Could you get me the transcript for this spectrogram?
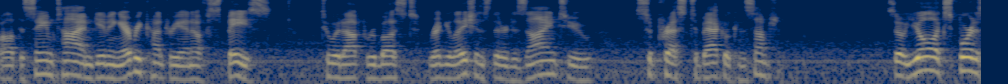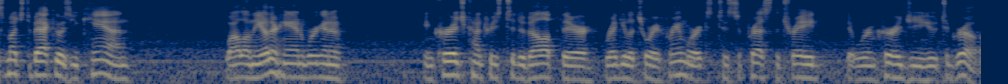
while at the same time giving every country enough space to adopt robust regulations that are designed to suppress tobacco consumption? So you all export as much tobacco as you can, while on the other hand, we're going to encourage countries to develop their regulatory frameworks to suppress the trade that we're encouraging you to grow.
